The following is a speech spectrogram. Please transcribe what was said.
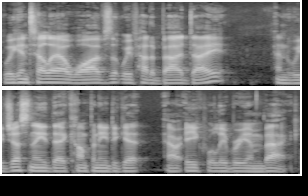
We can tell our wives that we've had a bad day and we just need their company to get our equilibrium back.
